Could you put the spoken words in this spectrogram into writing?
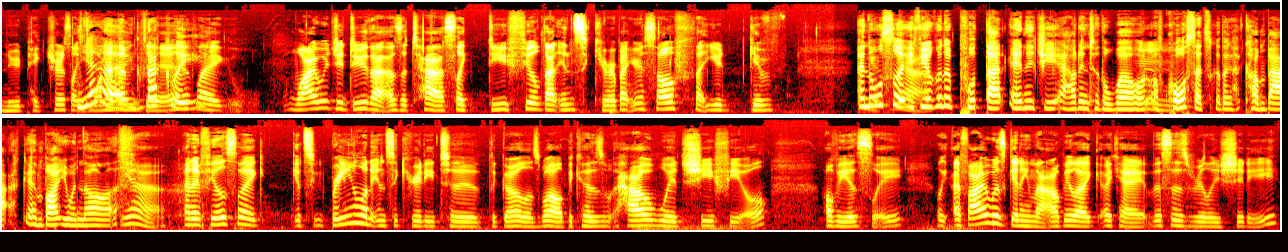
nude pictures like one of Yeah, them exactly. did? Like why would you do that as a test? Like do you feel that insecure about yourself that you'd give And Yeah, also, if yeah. Mm. you're going to put that energy out into the world, of course that's going to come back and bite you in the ass. Yeah. And it feels like it's bringing a lot of insecurity to the girl as well because how would she feel? Obviously. Like, if I was getting that, I'll be like, okay, this is really shitty.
